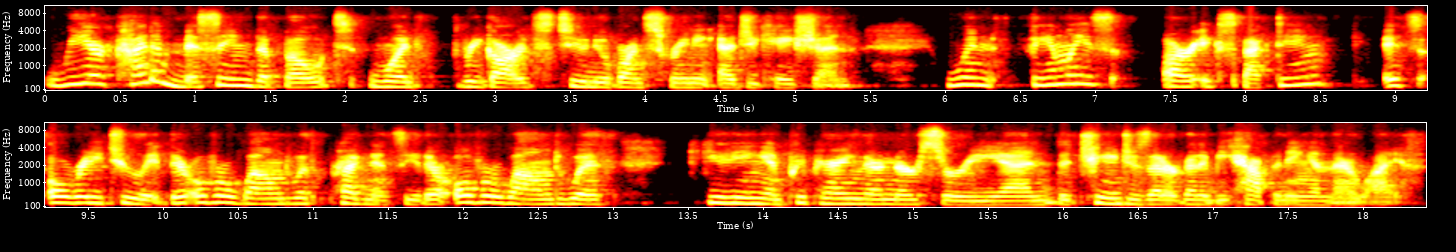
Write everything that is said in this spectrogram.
we are kind of missing the boat with regards to newborn screening education. When families are expecting, it's already too late. They're overwhelmed with pregnancy. They're overwhelmed with getting and preparing their nursery and the changes that are going to be happening in their life.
